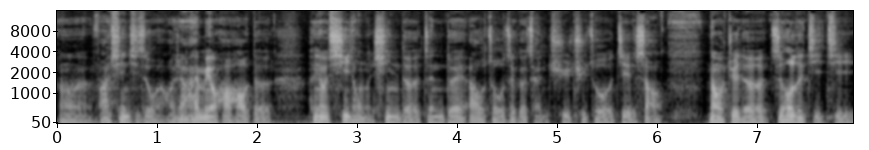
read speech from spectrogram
呃发现其实我好像还没有好好的很有系统性的针对澳洲这个产区去做介绍。那我觉得之后的几集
